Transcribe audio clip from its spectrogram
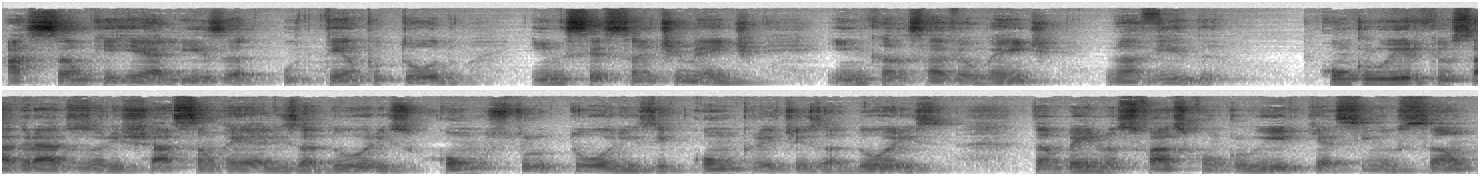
ação que realiza o tempo todo, incessantemente, incansavelmente na vida. Concluir que os sagrados orixás são realizadores, construtores e concretizadores também nos faz concluir que assim o são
